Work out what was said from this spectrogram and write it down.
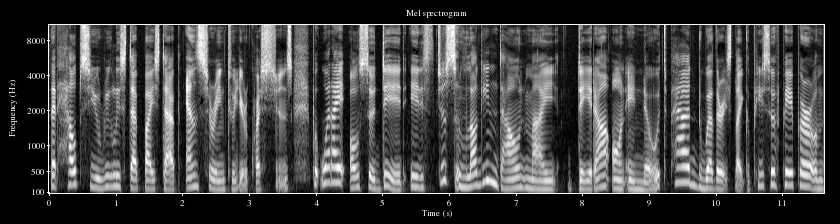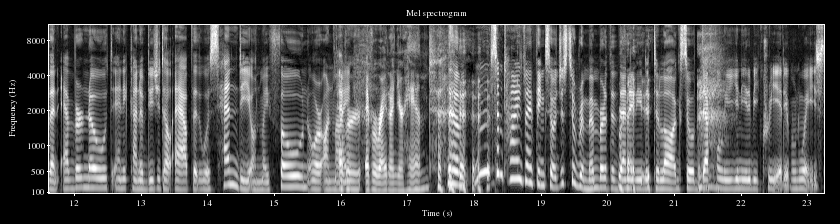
that helps you really step by step answering to your questions. But what I also did is just logging down my data on a notepad, whether it's like a piece of paper on then Evernote, any kind of digital app that was handy on my phone or on my ever ever write on your hand. um, mm, sometimes I think so, just to remember that then right. I needed to log. So definitely you need to be creative on ways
